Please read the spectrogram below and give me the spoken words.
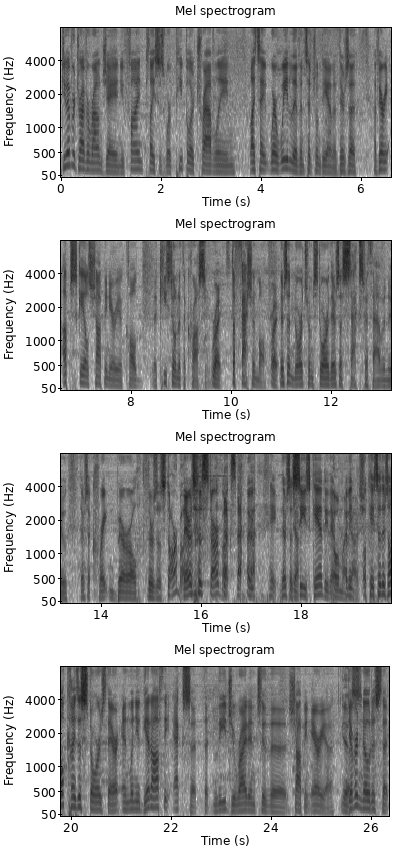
Do you ever drive around, Jay, and you find places where people are traveling? Let's say where we live in central Indiana, there's a, a very upscale shopping area called uh, Keystone at the Crossing. Right. It's the fashion mall. Right. There's a Nordstrom store. There's a Saks Fifth Avenue. There's a Crate and Barrel. There's a Starbucks. There's a Starbucks. I mean, hey, there's a Yeah. Candy there. Oh, my I mean, gosh. Okay, so there's all kinds of stores there, and when you get off the exit that leads you right into the shopping area, do you ever notice that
